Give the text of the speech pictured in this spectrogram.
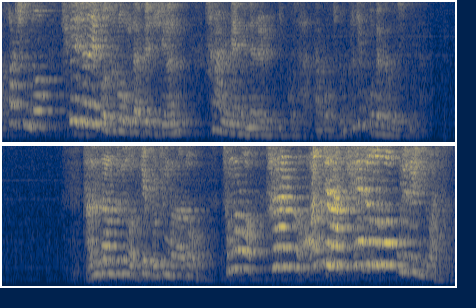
훨씬 더 최선의 것으로 응답해 주시는 하나님의 은혜를 잊고 살았다고 저는 그렇게 고백하고 있습니다. 다른 사람들은 어떻게 볼지 몰라도 정말로 하나님은 언제나 최선으로 우리를 인도하셨습니다.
